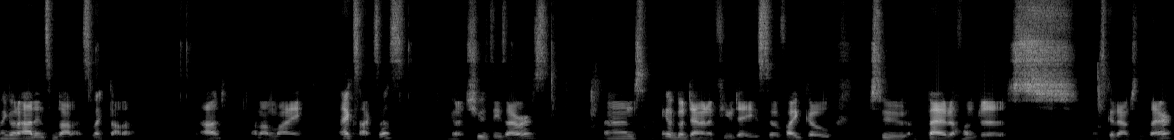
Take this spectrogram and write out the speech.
I'm going to add in some data, select data, add, and on my x-axis, I'm going to choose these hours, and I think I'll go down a few days. So if I go to about 100, let's go down to there,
